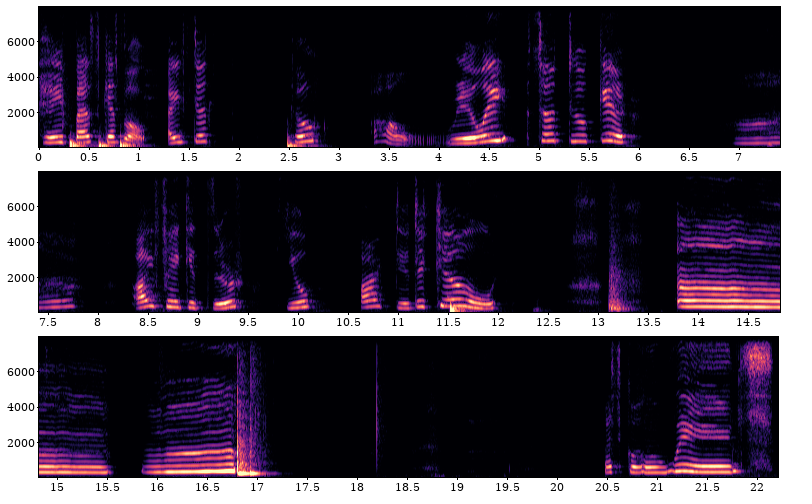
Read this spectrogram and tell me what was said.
hate basketball. I did too. Oh, really? So do care. Uh, I figured you are did it too. Um, mm-hmm. mm, basketball wins.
